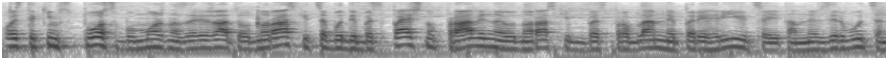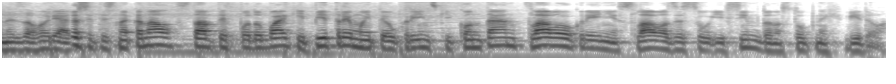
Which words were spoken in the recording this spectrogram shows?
Ось таким способом можна заряджати одноразки. Це буде безпечно, правильно, і одноразки без проблем не перегріються і там не взірвуться, не загорять. Підписуйтесь на канал, ставте вподобайки, підтримуйте український контент. Слава Україні! Слава ЗСУ і всім до наступних відео.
